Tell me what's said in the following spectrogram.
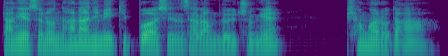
땅에서는 하나님이 기뻐하신 사람들 중에 평화로다.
